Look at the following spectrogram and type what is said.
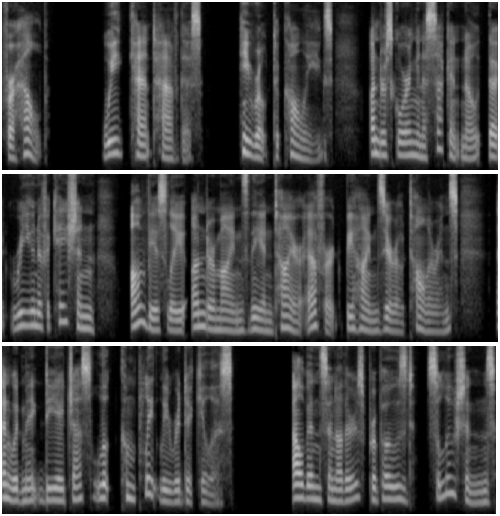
for help. We can't have this, he wrote to colleagues, underscoring in a second note that reunification obviously undermines the entire effort behind zero tolerance and would make DHS look completely ridiculous. Albence and others proposed solutions,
